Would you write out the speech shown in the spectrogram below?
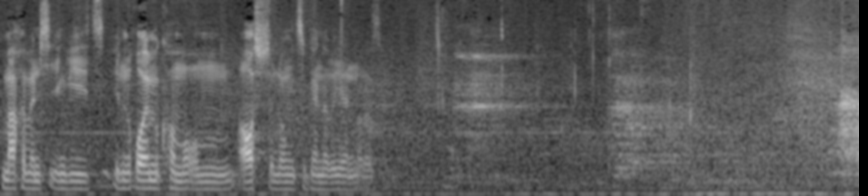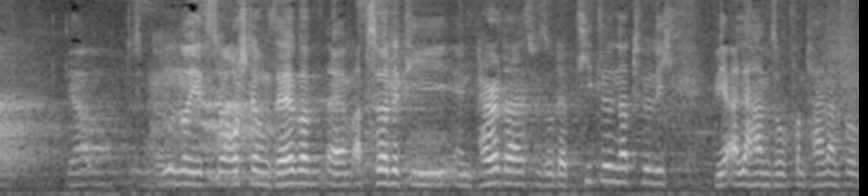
mache, wenn ich irgendwie in Räume komme, um Ausstellungen zu generieren oder so. Ja, und nur jetzt zur Ausstellung selber. Ähm, Absurdity in Paradise, wieso der Titel natürlich. Wir alle haben so von Thailand so,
